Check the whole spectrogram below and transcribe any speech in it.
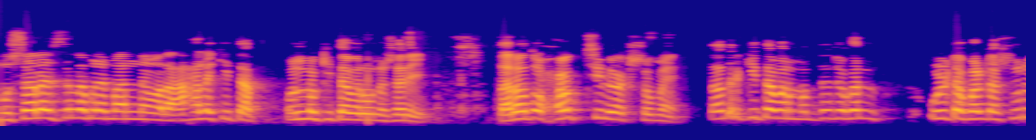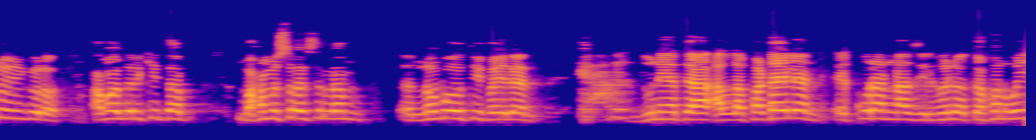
মুসা আলাইহিস সালামের মান্যওয়ালা, আহলে কিতাব, অন্য কিতাবের অনুসারী তারা তো হক ছিল এক সময়। তাদের কিতাবের মধ্যে যখন উল্টা পাল্টা শুরু হয়ে গেল। আমাদের কিতাব মোহাম্মদ সাল্লাম নবতী পাইলেন, দুনিয়াতে আল্লাহ পাঠাইলেন, এই কোরআন নাজিল হলো তখন ওই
